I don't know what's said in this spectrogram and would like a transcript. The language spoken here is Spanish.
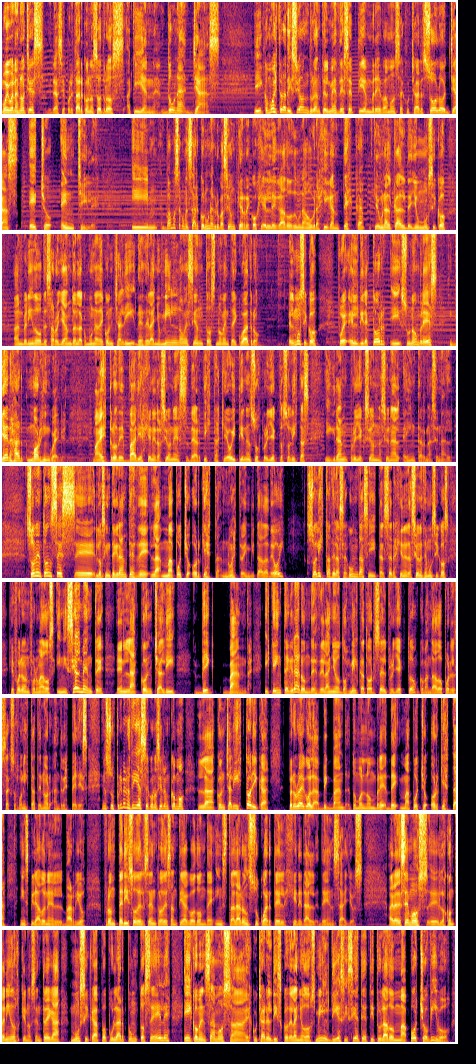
Muy buenas noches, gracias por estar con nosotros aquí en Duna Jazz. Y como es tradición, durante el mes de septiembre vamos a escuchar solo jazz hecho en Chile. Y vamos a comenzar con una agrupación que recoge el legado de una obra gigantesca que un alcalde y un músico han venido desarrollando en la comuna de Conchalí desde el año 1994. El músico fue el director y su nombre es Gerhard Morhingweg maestro de varias generaciones de artistas que hoy tienen sus proyectos solistas y gran proyección nacional e internacional. Son entonces eh, los integrantes de la Mapocho Orquesta, nuestra invitada de hoy, solistas de las segundas y terceras generaciones de músicos que fueron formados inicialmente en la Conchalí Big Band y que integraron desde el año 2014 el proyecto comandado por el saxofonista tenor Andrés Pérez. En sus primeros días se conocieron como la Conchalí Histórica, pero luego la Big Band tomó el nombre de Mapocho Orquesta, inspirado en el barrio fronterizo del centro de Santiago donde instalaron su cuartel general de ensayos. Agradecemos eh, los contenidos que nos entrega musicapopular.cl y comenzamos a escuchar el disco del año 2017 titulado Mapocho Vivo.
